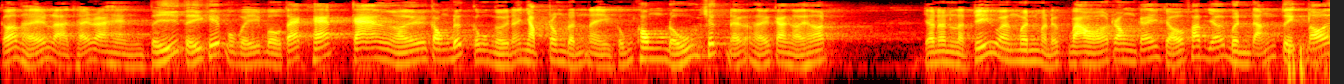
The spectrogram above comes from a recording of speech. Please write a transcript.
có thể là xảy ra hàng tỷ tỷ kiếp một vị bồ tát khác ca ngợi công đức của một người đã nhập trong định này cũng không đủ sức để có thể ca ngợi hết. Cho nên là trí quang minh mà được vào ở trong cái chỗ pháp giới bình đẳng tuyệt đối,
